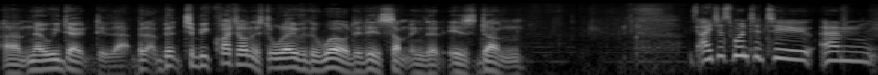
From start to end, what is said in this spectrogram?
Um, no, we don't do that. But, but to be quite honest, all over the world, it is something that is done. I just wanted to um,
